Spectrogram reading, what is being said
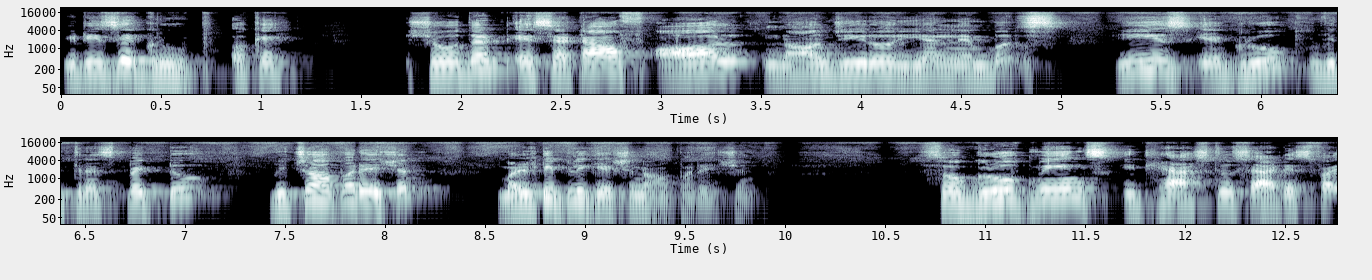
it is a group. Okay. Show that a set of all non-zero real numbers is a group with respect to which operation? Multiplication operation. So group means it has to satisfy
